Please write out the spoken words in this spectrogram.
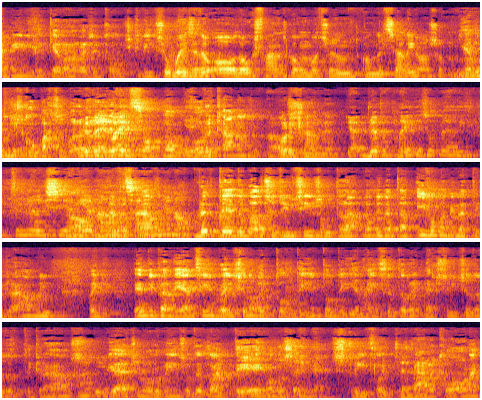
what I mean? You can get on it like a coach creep. So where's did all those fans go and watch it on, on the telly or something? Yeah, but they just go back to wherever River they're Plate. from. No, Yeah. Hurricane. Hurricane, oh, Yeah, River Plate isn't really. You didn't really see any around River the town, Plate. you know. They're the well-to-do teams. So that, when we went down, even when we went to ground, we like Independiente and Racing are like Dundee and Dundee United. They're right next to each other. The, the grounds. Oh, yeah. yeah, do you know what I mean? So they're right there on the same street, like just round the corner.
